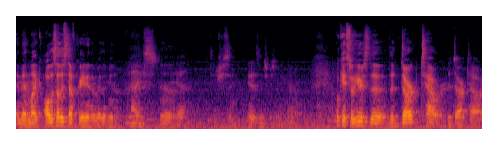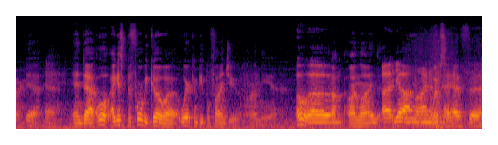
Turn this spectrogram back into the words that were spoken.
and then like all this other stuff creating the rhythm. You know. Nice. Yeah. Yeah. It's interesting. It is interesting. Yeah. Okay, so here's the the Dark Tower. The Dark Tower. Yeah. Yeah. And uh, well, I guess before we go, uh, where can people find you Oh, uh, um, o- online? Uh, yeah, online. I mean, website? I have uh,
